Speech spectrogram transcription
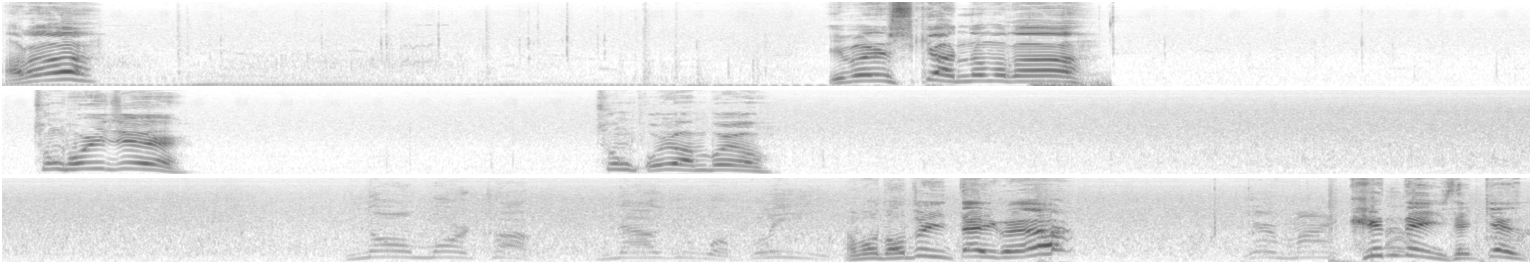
알아? 이번엔 쉽게 안 넘어가 총 보이지? 총 보여 안 보여? No more talk. Now you will bleed. 아뭐 너도 있다 이거야? 근데 이 새끼야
